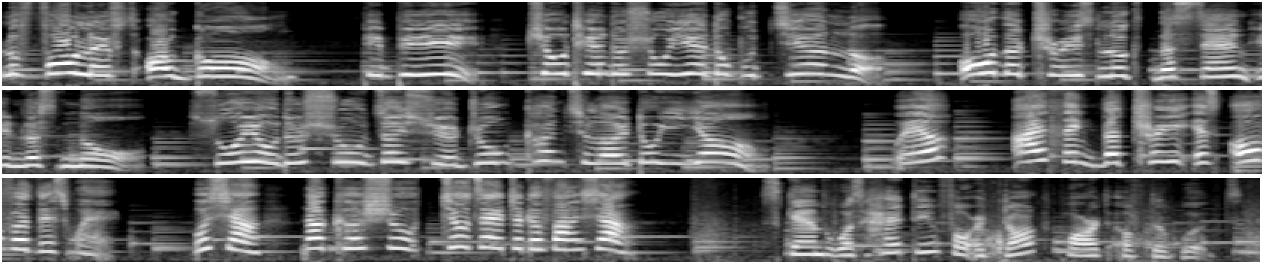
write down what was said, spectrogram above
the four leaves are gone. 皮皮, 秋天的树叶都不见了. All the trees look the same in the snow。所有的树在雪中看起来都一样。Well, I think the tree is over this way。我想那棵树就在这个方向。Scamp was heading for a dark part of the woods.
